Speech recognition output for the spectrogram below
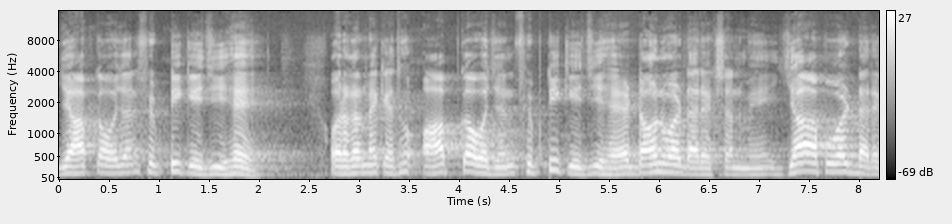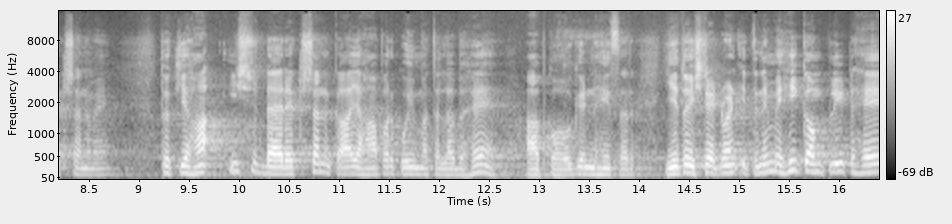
या आपका वज़न 50 के है। और अगर मैं कह दूँ आपका वज़न 50 के है डाउनवर्ड डायरेक्शन में या अपवर्ड डायरेक्शन में तो क्या हाँ इस डायरेक्शन का यहाँ पर कोई मतलब है? आप कहोगे, नहीं सर। ये तो स्टेटमेंट इतने में ही कंप्लीट है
